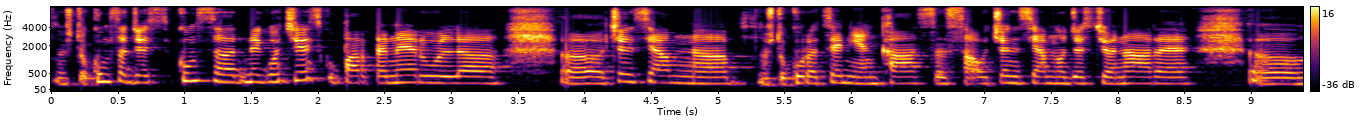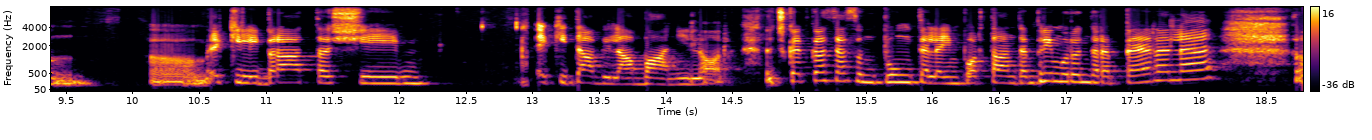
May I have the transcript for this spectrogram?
nu știu, cum să, gest, cum să negociezi cu partenerul uh, ce înseamnă, nu știu, curățenie în casă sau ce înseamnă o gestionare uh, uh, echilibrată și echitabilă a banilor. Deci cred că astea sunt punctele importante. În primul rând, reperele, uh,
